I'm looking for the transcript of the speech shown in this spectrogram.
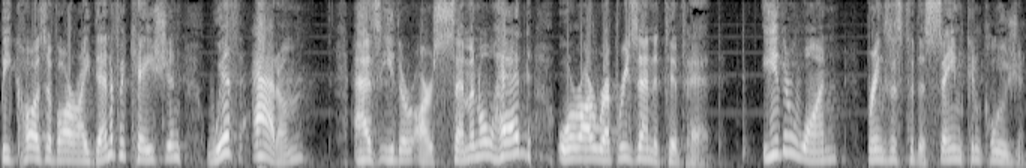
because of our identification with Adam as either our seminal head or our representative head. Either one brings us to the same conclusion.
